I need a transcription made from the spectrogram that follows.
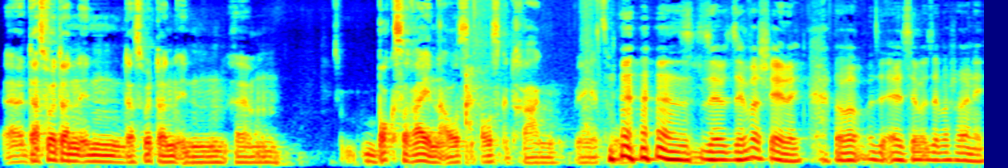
Äh, das wird dann in, das wird dann in ähm, Boxereien aus, ausgetragen. Wäre jetzt sehr, sehr wahrscheinlich. Sehr, sehr wahrscheinlich.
